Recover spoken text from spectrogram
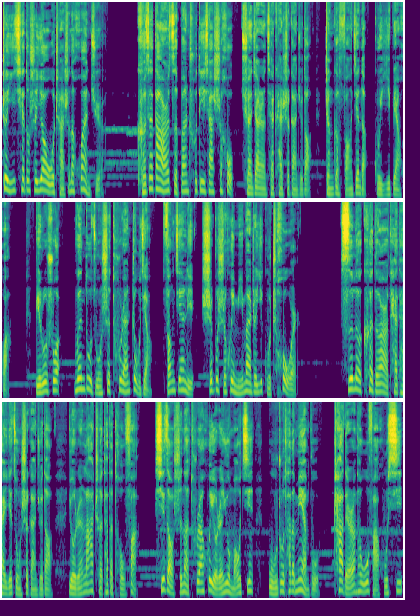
这一切都是药物产生的幻觉。可在大儿子搬出地下室后，全家人才开始感觉到整个房间的诡异变化。比如说，温度总是突然骤降，房间里时不时会弥漫着一股臭味儿。斯勒克德尔太太也总是感觉到有人拉扯她的头发。洗澡时呢，突然会有人用毛巾捂住她的面部，差点让她无法呼吸。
